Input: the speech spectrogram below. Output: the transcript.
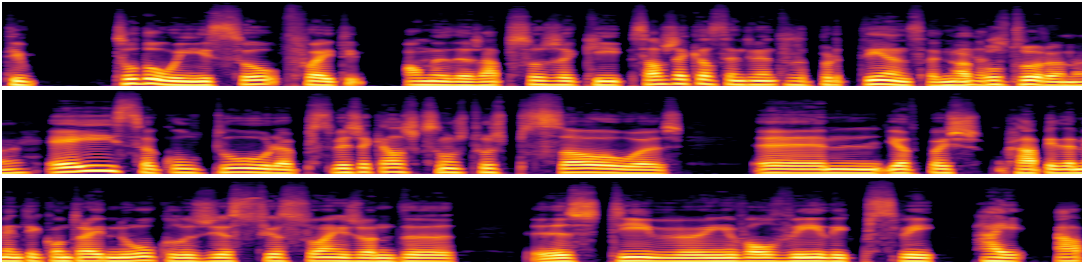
tipo, tudo isso foi tipo, oh meu Deus, há pessoas aqui, sabes aquele sentimento de pertença mesmo? cultura, não é? é isso, a cultura, percebes aquelas que são as tuas pessoas. Hum, eu depois rapidamente encontrei núcleos e associações onde eh, estive envolvido e percebi, ai, há,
